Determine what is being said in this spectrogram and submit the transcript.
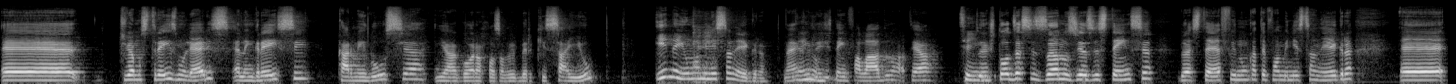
É, tivemos três mulheres, Ellen Grace, Carmen Lúcia e agora Rosa Weber, que saiu, e nenhuma ministra negra, né, que a gente tem falado até a Sim. Durante todos esses anos de existência do STF, nunca teve uma ministra negra. É,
